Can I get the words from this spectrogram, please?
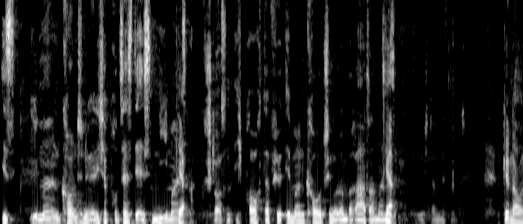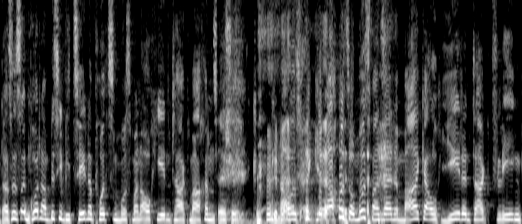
ist immer ein kontinuierlicher Prozess, der ist niemals ja. abgeschlossen. Ich brauche dafür immer ein Coaching oder einen Berater an meiner ja. Seite, der mich dann mitnimmt. Genau, das ist im Grunde ein bisschen wie Zähne putzen, muss man auch jeden Tag machen. Sehr schön. Genauso, genauso muss man seine Marke auch jeden Tag pflegen,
